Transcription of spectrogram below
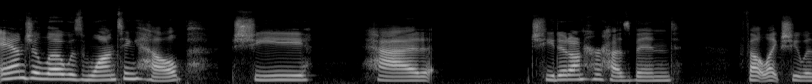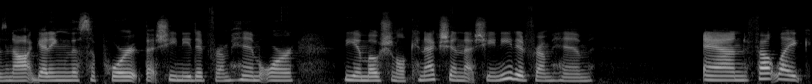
Angela was wanting help. She had cheated on her husband, felt like she was not getting the support that she needed from him or the emotional connection that she needed from him, and felt like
